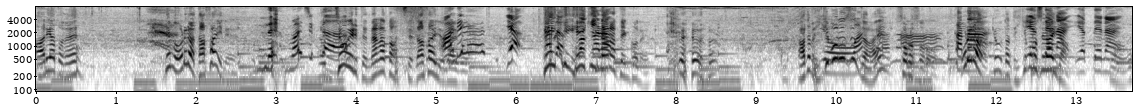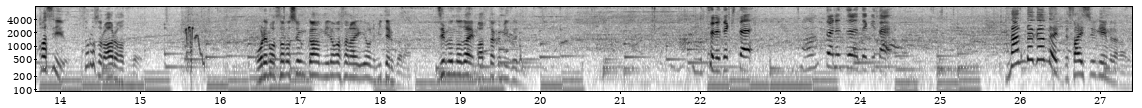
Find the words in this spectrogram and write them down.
ーありがとうね。でも俺らダサいね。すねマジか。ジョエルって7と8ってダサいよあれ？いや平均平均まだわからん。7.5ねあでも引き戻すんじゃない？そろそろ。俺ら今日だって引き戻しないじゃん。やってないやってない、うんおかしいよ。そろそろあるはずだよ。俺もその瞬間見逃さないように見てるから。自分の台全く見ずに。もう連れてきたい。本当に連れてきたい。なんだかんだ言って最終ゲームだからね。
